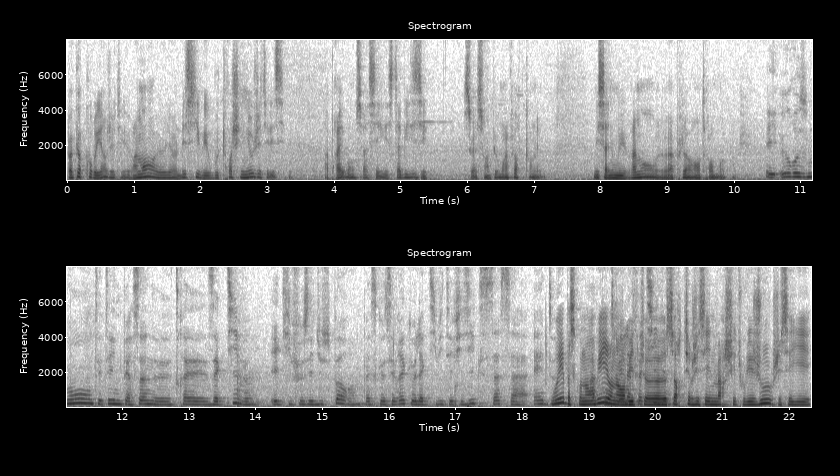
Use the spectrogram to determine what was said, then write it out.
pas pu recourir. J'étais vraiment euh, lessivée. Au bout de trois chimios, j'étais lessivée. Après, bon, ça s'est stabilisé. Parce qu'elles sont un peu moins fortes quand même. Mais ça nous met vraiment euh, à plat en trois mois. Et heureusement, tu étais une personne euh, très active et qui faisait du sport. hein, parce que c'est vrai que l'activité physique, ça, ça aide. Oui, parce qu'on a envie, on a envie de euh, sortir. J'essayais de marcher tous les jours, j'essayais,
